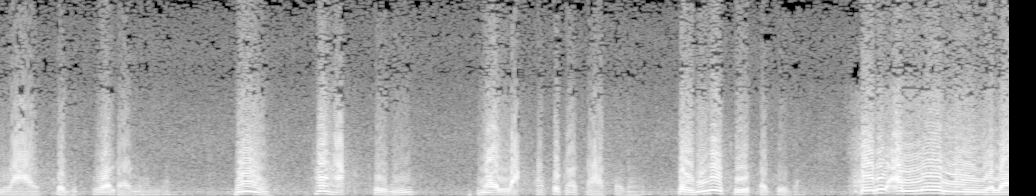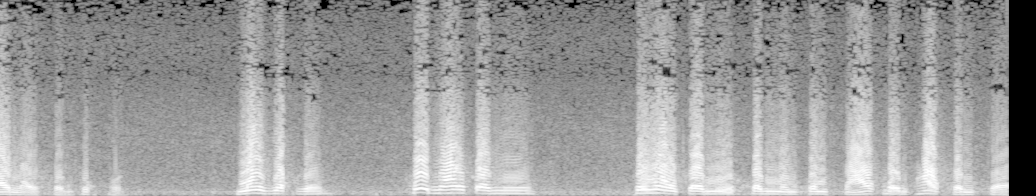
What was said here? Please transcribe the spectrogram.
ำลายคนชั่วแล้วนั้นนี่ถ้าหักศีล ในหลักพระพุทธศาสนาศีลวิธีปฏิบัติศีลอันนี้มีอยู่แล้วในคนทุกคน ไม่ยกเว้นพูดน้อยก็มีผู้ใหญ่ก็มีคนหนุ่มคนสาวคนเฒ่าคนแก่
